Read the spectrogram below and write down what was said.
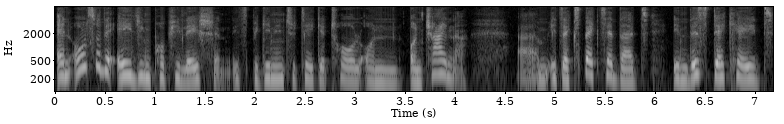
and also the aging population is beginning to take a toll on, on China. Um, it's expected that in this decade,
